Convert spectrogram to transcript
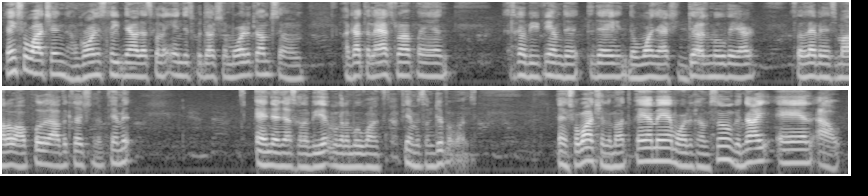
Thanks for watching. I'm going to sleep now. That's going to end this production. More to come soon. I got the last one planned. That's going to be filmed today. The one that actually does move air. It's an 11 inch model. I'll pull it out of the collection and film it. And then that's going to be it. We're going to move on to filming some different ones. Thanks for watching. I'm out the fan man. More to come soon. Good night and out.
